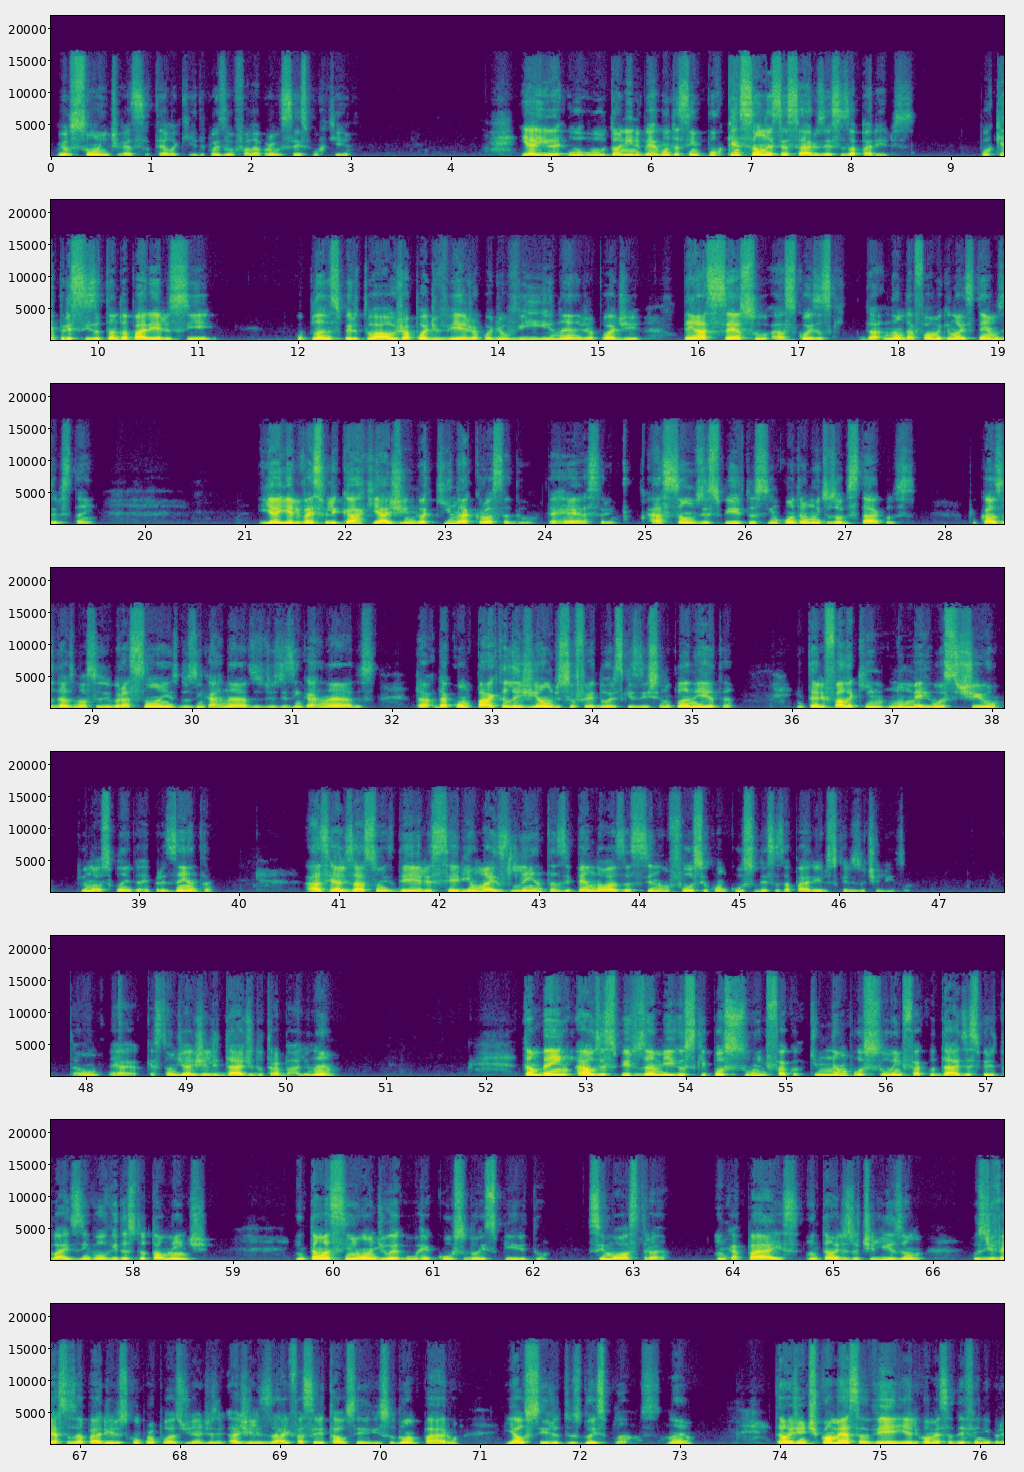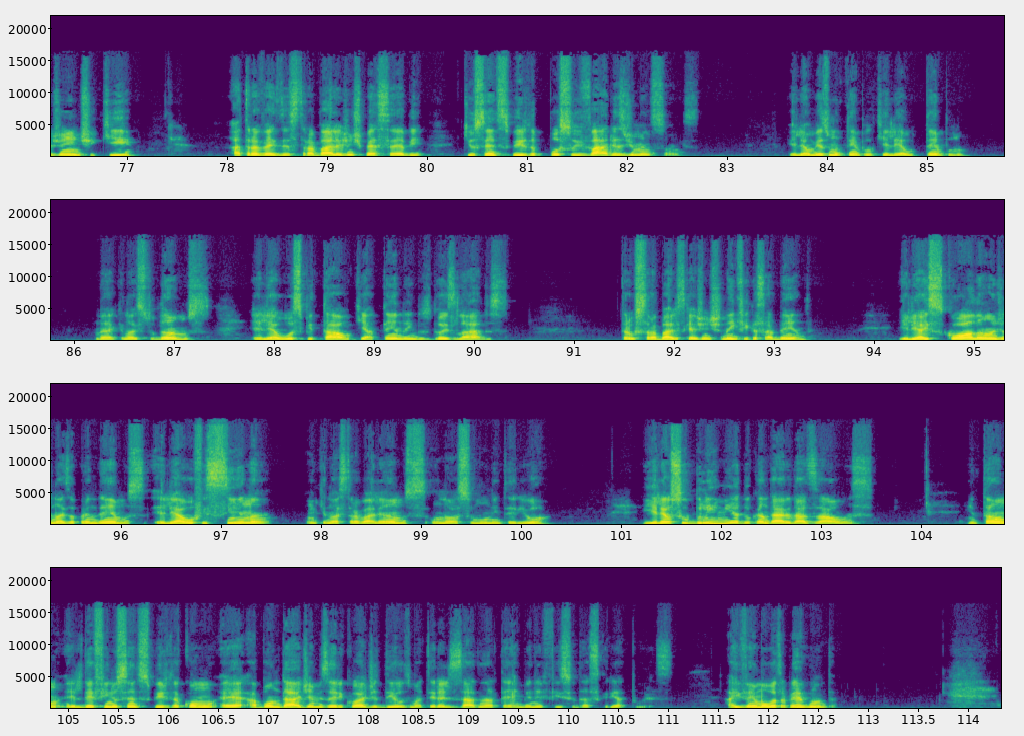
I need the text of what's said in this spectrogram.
Meu sonho tiver essa tela aqui, depois eu vou falar para vocês por quê. E aí o, o Tonini pergunta assim: por que são necessários esses aparelhos? Por que precisa tanto aparelho se o plano espiritual já pode ver, já pode ouvir, né? já pode ter acesso às coisas, da, não da forma que nós temos, eles têm. E aí ele vai explicar que agindo aqui na crosta do terrestre, a ação dos espíritos se encontra muitos obstáculos, por causa das nossas vibrações, dos encarnados, dos desencarnados, da, da compacta legião de sofredores que existe no planeta. Então ele fala que no meio hostil, que o nosso planeta representa, as realizações deles seriam mais lentas e penosas se não fosse o concurso desses aparelhos que eles utilizam. Então, é a questão de agilidade do trabalho, né? Também há os espíritos amigos que possuem que não possuem faculdades espirituais desenvolvidas totalmente. Então, assim, onde o, o recurso do espírito se mostra incapaz, então eles utilizam os diversos aparelhos com o propósito de agilizar e facilitar o serviço do amparo e auxílio dos dois planos. Né? Então a gente começa a ver, e ele começa a definir para a gente, que através desse trabalho a gente percebe que o centro espírita possui várias dimensões. Ele, ao mesmo tempo que ele é o templo, né, que nós estudamos, ele é o hospital, que atendem dos dois lados, os trabalhos que a gente nem fica sabendo, ele é a escola onde nós aprendemos, ele é a oficina em que nós trabalhamos o nosso mundo interior, e ele é o sublime educandário das almas. Então, ele define o centro espírita como é a bondade e a misericórdia de Deus materializada na terra em benefício das criaturas. Aí vem uma outra pergunta.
